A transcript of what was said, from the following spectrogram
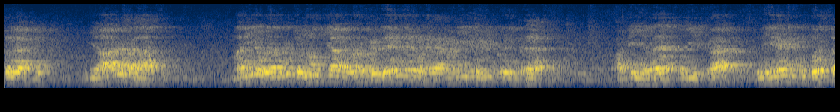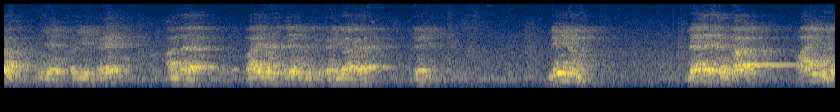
தொல்காப்பியம் இது யாரும் மதிய மனித உணர்வு தொண்ணூத்தி ஆறு உணர்வுகள் வேறு வேறு வகையான வழியிலே வெளிப்படுகின்றன. அப்படிங்கிறத சொல்லியிருக்கிறார். இந்த இரண்டுக்கும் பொருத்தம் இங்கே சொல்லியிருக்கிறேன். அந்த வரைபடத்திலே உங்களுக்கு தெளிவாக தெரியும். மீண்டும் மேலே சென்றால் ஆய்வு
